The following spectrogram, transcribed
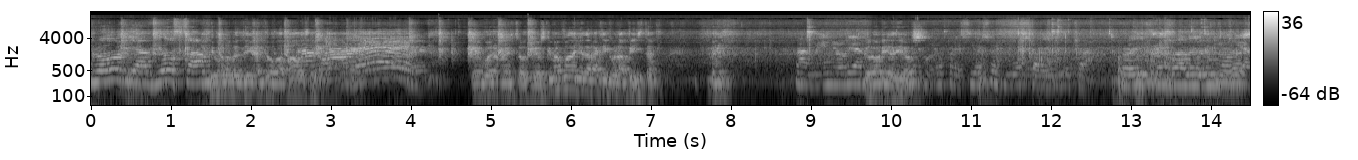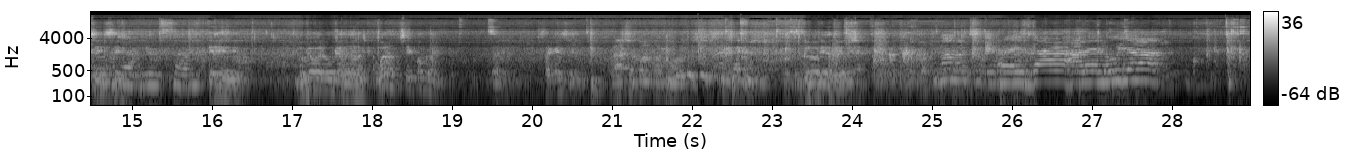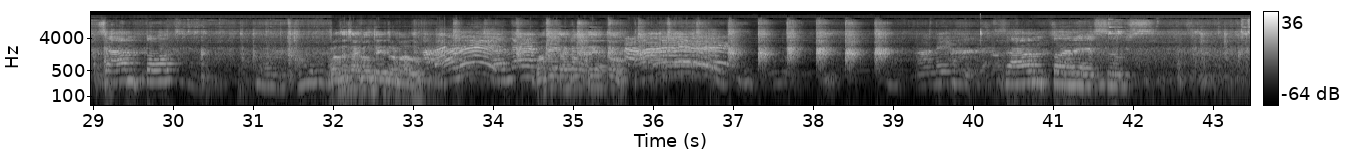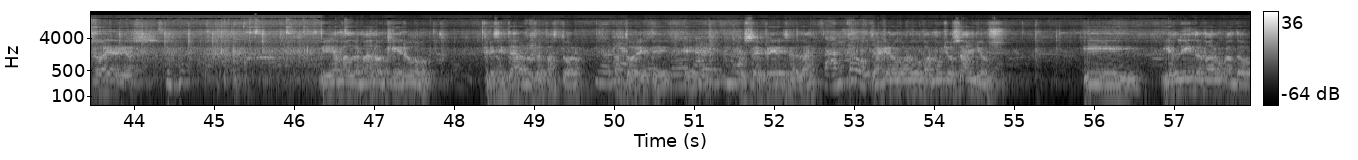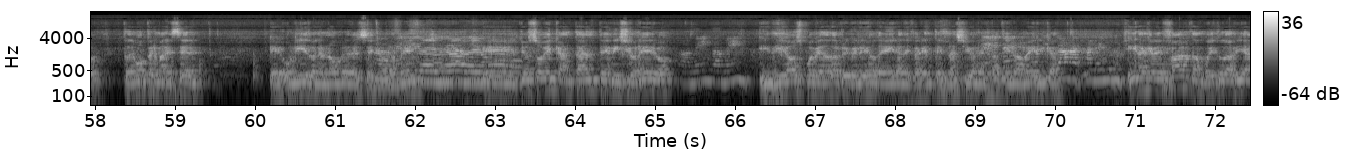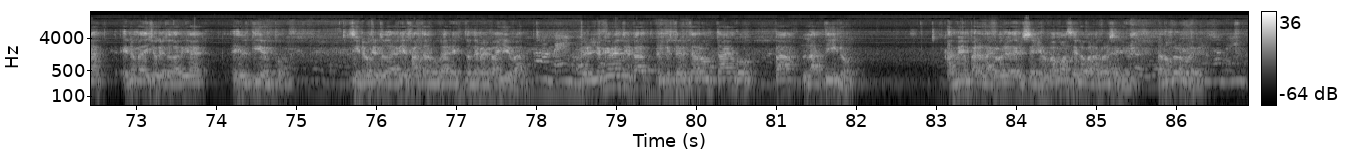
Gloria a Dios Santo. Dios los bendiga a todos, amados hermanos. Qué bueno nuestro Dios. ¿Qué me puede ayudar aquí con la pista? Ven. Amén, gloria a Dios. Gloria a Dios. Precioso es Dios, aleluya. Sí, sí. Gloria a Dios Santo. Eh, búscame un canal. Bueno, sí, póngalo. Dale, Sáquense. Gracias por tu amor. Gloria a Dios. Praise God, aleluya. ¿Cuántos están contentos, hermano? Amén. ¿Cuántos están contentos? Santo eres Jesús. Gloria a Dios. Bien, amado hermano, quiero felicitar a nuestro pastor, el pastor este, eh, José Pérez, ¿verdad? Santo. Ya que lo conozco por muchos años. Y, y es lindo, hermano, cuando podemos permanecer eh, unidos en el nombre del Señor. Amén. Eh, yo soy cantante misionero y Dios pues me ha dado el privilegio de ir a diferentes naciones de Latinoamérica. Y las que me faltan, porque todavía, Él no me ha dicho que todavía es el tiempo, sino que todavía faltan lugares donde me va a llevar. Pero yo quiero interpretar, un tango pop latino. Amén, para la gloria del Señor. Vamos a hacerlo para la gloria del Señor. La número 9. Amén.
